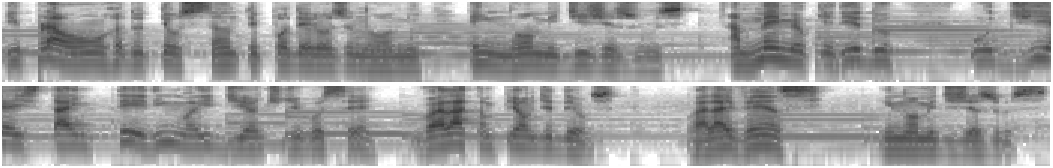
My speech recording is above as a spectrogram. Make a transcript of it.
e para a honra do teu santo e poderoso nome, em nome de Jesus. Amém, meu querido. O dia está inteirinho aí diante de você. Vai lá, campeão de Deus. Vai lá e vence, em nome de Jesus.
